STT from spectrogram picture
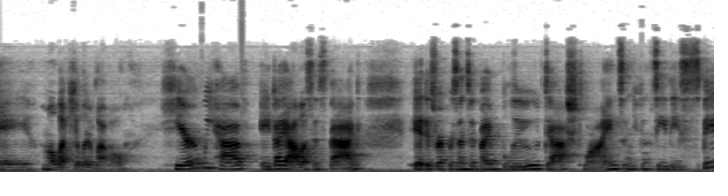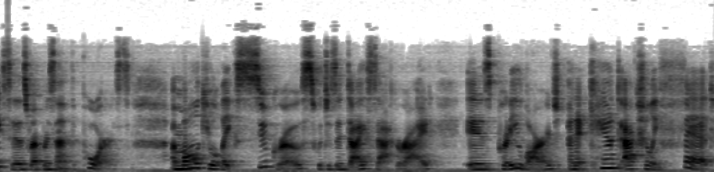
a molecular level. Here we have a dialysis bag. It is represented by blue dashed lines, and you can see these spaces represent the pores. A molecule like sucrose, which is a disaccharide, is pretty large and it can't actually fit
